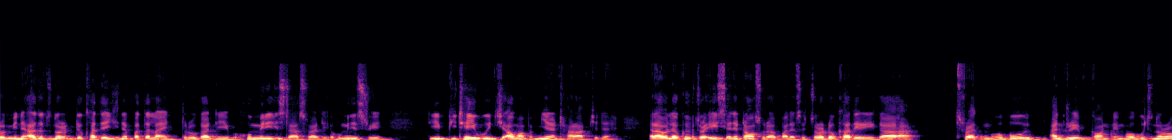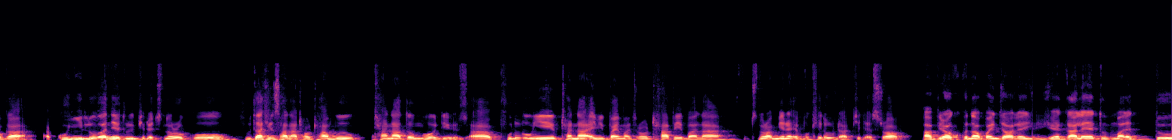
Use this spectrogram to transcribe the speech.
တို့မြင်တယ်အဲ့ဒါကျွန်တော်တို့ဒုက္ခသည်ကြီးနဲ့ပတ်သက်လာရင်သူတို့ကဒီ home minister ဆိုတာဒီ home ministry ဒီပြည်ထောင်ဝင်ကြီးအောက်မှာပြမြင်ထားတာဖြစ်တယ်အဲ့ဒါကိုလည်းခုကျွန်တော် ASEAN နဲ့တောင်းဆိုတာပါလဲဆိုကျွန်တော်ဒုက္ခသည်တွေက threat မဟုတ်ဘူး unrape ကောင်းနေမဟုတ်ဘူးကျွန်တော်တို့ကအကူအညီလိုအပ်နေတဲ့သူတွေဖြစ်တဲ့ကျွန်တော်တို့ကိုလူသားချင်းစာနာထောက်ထားမှုဌာနတော့မဟုတ်ဒီအာဖူလုံရေးဌာနအဲ့ဒီပိုင်းမှာကျွန်တော်တို့ထားပေးပါလားကျွန်တော်အမြဲတမ်း advocate လုပ်တာဖြစ်တယ်ဆိုတော့အပြီးတော့ခုနောက်ပိုင်းကျတော့လည်း UN ကလည်းသူ့မှာလည်းသူ့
